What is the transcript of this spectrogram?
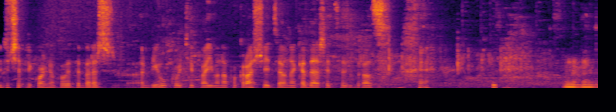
І тут ще прикольно, коли ти береш абілку, типа, і вона покращується, вона кадешиться відразу. Угу.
